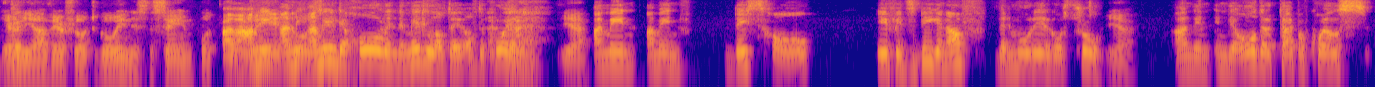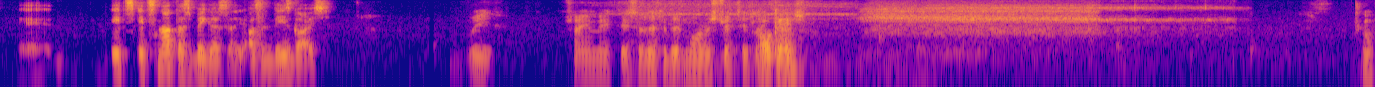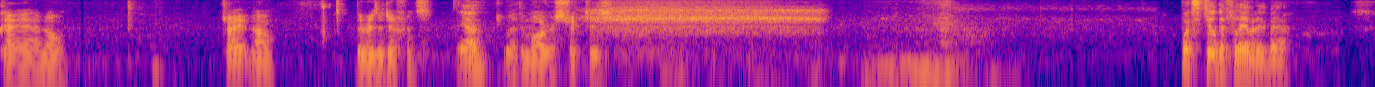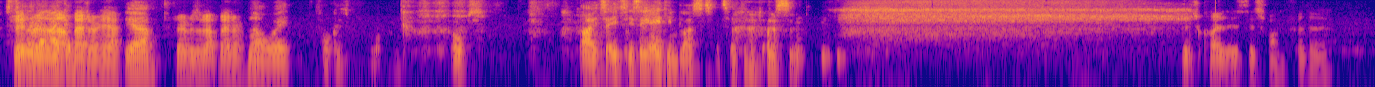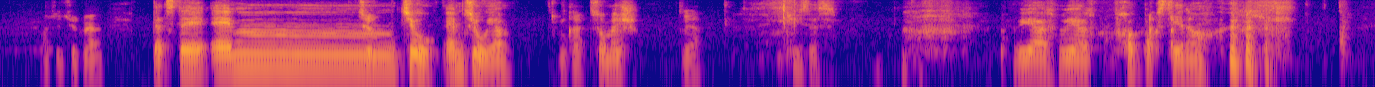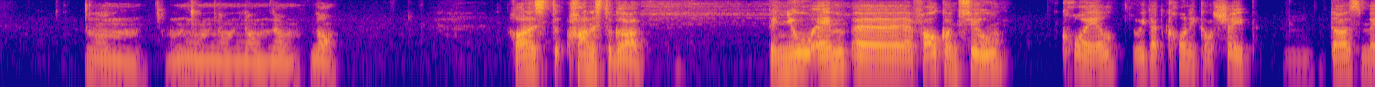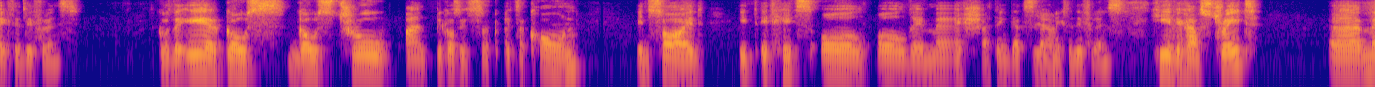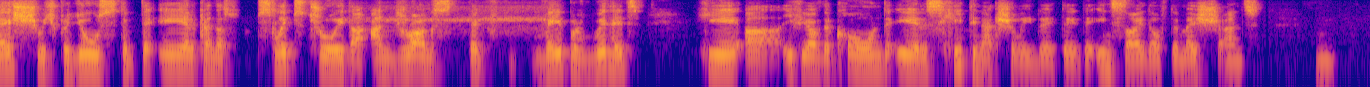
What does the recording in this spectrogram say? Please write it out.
area of airflow to go in, is the same. But the I, mean, I mean, I mean in- the hole in the middle of the of the coil. yeah, I mean, I mean, this hole, if it's big enough, then more air goes through. yeah. And in, in the older type of coils, eh, it's it's not as big as as in these guys. We try and make this a little bit more restricted. Like Okay. that. Okay, I know. Try it now. There is a difference Yeah. with the more restricted. But still, the flavor is better. Still, Flavor like, is a lot can- better, yeah. Yeah. Flavor is a lot better. No wait. Focus. Oops. Ah, it's it's it's 18 plus. It's 18 plus. Which coil is this one for the? What did you grab? That's the M two M two. Yeah. Okay. So mesh. Yeah. Jesus. We are we are hotboxed here now. um, nom, nom, nom, nom, no. Honest, honest to God, the new M uh, Falcon Two coil with that conical shape Mm. does make the difference because the air goes goes through and because it's a, it's a cone inside it, it hits all all the mesh i think that's Yeah. that makes the difference here we have straight uh, mesh which produce the, the air kind of slips through it and drags the vapor with it here uh, if you have the cone the air is hitting actually the, the, the inside of the mesh and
